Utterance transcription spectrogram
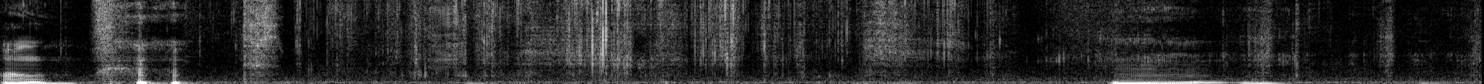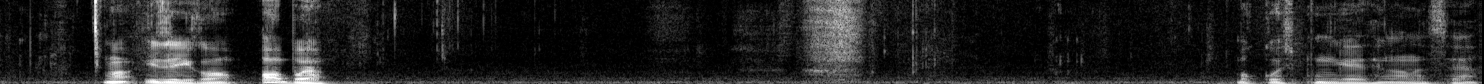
어우. 어 이제 이거 어 뭐야 먹고 싶은 게 생각났어요?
